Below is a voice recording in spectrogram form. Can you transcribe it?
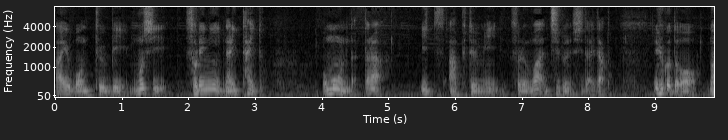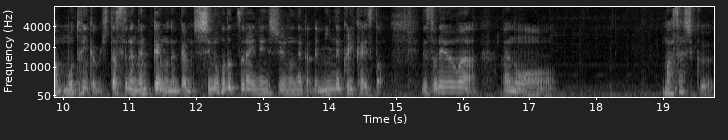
I want to be もしそれになりたいと思うんだったら It's up to me それは自分次第だと。いうことを、まあ、もうとにかくひたすら何回も何回も死ぬほど辛い練習の中でみんな繰り返すと。でそれはあのまさしく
